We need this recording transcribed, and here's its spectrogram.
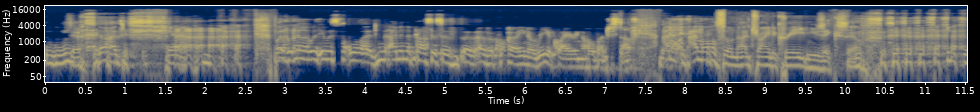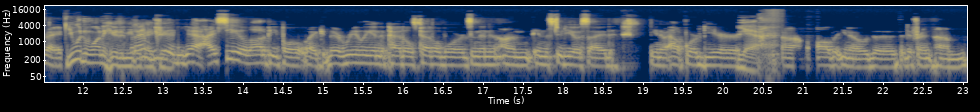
Mhm. So- no yeah but I'm no, not. it was, it was well, I'm in the process of, of, of uh, you know reacquiring a whole bunch of stuff. I'm, I'm also not trying to create music, so right. you wouldn't want to hear the music But I'm I create. weird. Yeah, I see a lot of people like they're really into pedals, pedal boards, and then on in the studio side, you know, outboard gear, Yeah, um, all the you know the the different um,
